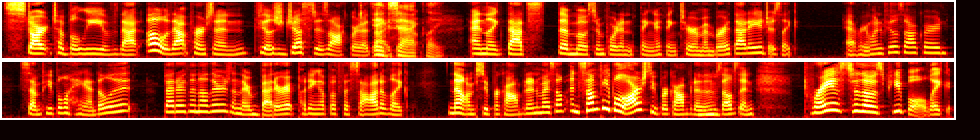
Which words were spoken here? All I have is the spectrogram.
start to believe that oh, that person feels just as awkward as I. Exactly. And like that's the most important thing I think to remember at that age is like everyone feels awkward. Some people handle it better than others, and they're better at putting up a facade of like, no, I'm super confident in myself. And some people are super confident in Mhm. themselves and praise to those people. Like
